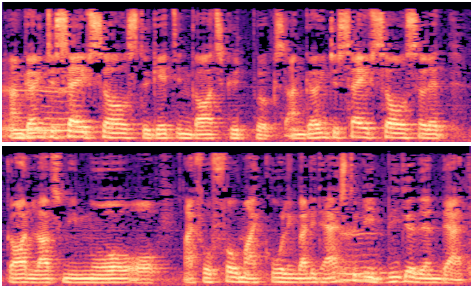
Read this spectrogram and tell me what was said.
I'm going to save souls to get in God's good books. I'm going to save souls so that God loves me more or I fulfill my calling, but it has to be bigger than that.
